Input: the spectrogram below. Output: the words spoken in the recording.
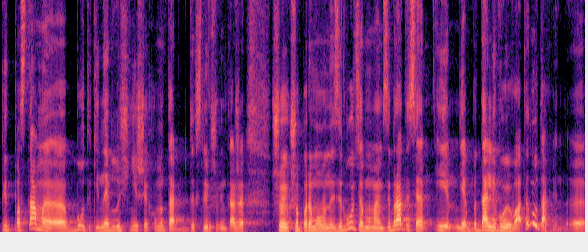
під постами е, був такий найвлучніший коментар до тих слів, що він каже, що якщо перемовини зірвуться, ми маємо зібратися і якби далі воювати. Ну так він е,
